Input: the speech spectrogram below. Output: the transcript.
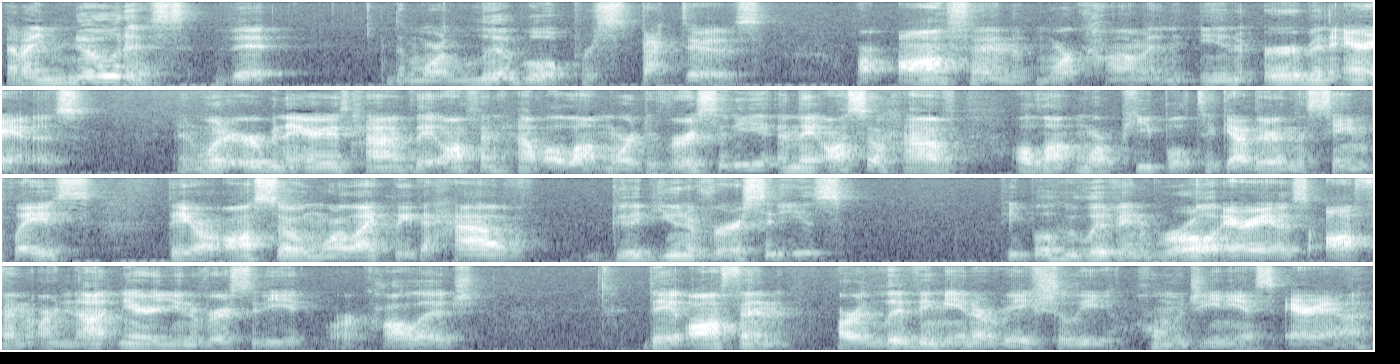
And I notice that the more liberal perspectives are often more common in urban areas. And what urban areas have? They often have a lot more diversity, and they also have a lot more people together in the same place. They are also more likely to have good universities. People who live in rural areas often are not near a university or college, they often are living in a racially homogeneous area.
